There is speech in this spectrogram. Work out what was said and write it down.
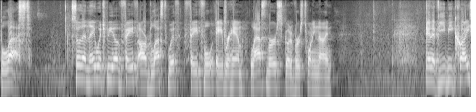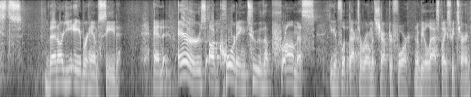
blessed. So then, they which be of faith are blessed with faithful Abraham. Last verse, go to verse 29. And if ye be Christ's, then are ye Abraham's seed, and heirs according to the promise. You can flip back to Romans chapter 4. It'll be the last place we turn.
